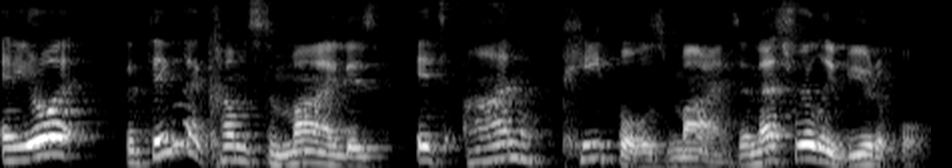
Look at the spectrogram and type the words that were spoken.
And you know what? The thing that comes to mind is it's on people's minds, and that's really beautiful.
